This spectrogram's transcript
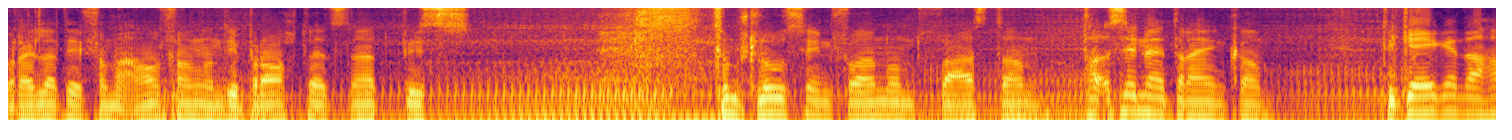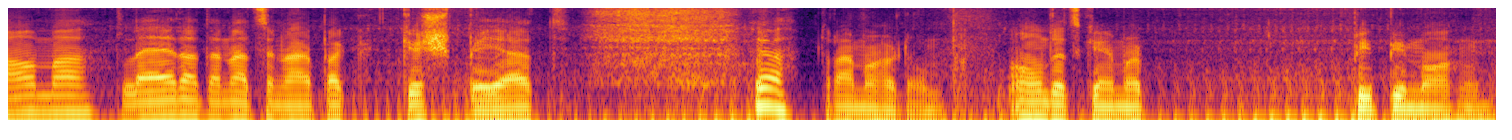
relativ am Anfang und ich brauchte jetzt nicht bis zum Schluss hinfahren und weiß dann, dass ich nicht reinkomme. Die Gegend haben wir leider der Nationalpark gesperrt. Ja, drehen wir halt um. Und jetzt gehen wir Pipi machen.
